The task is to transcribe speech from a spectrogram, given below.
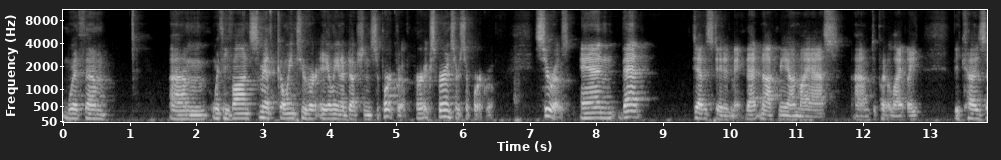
with um, um with Yvonne Smith going to her alien abduction support group, her experiencer support group, CEROS, and that devastated me. That knocked me on my ass, um, to put it lightly, because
